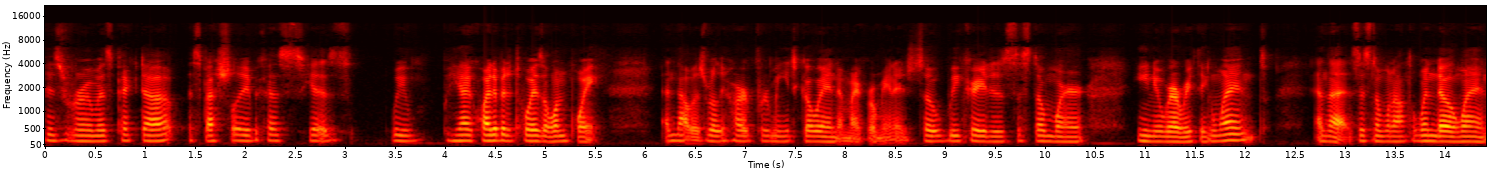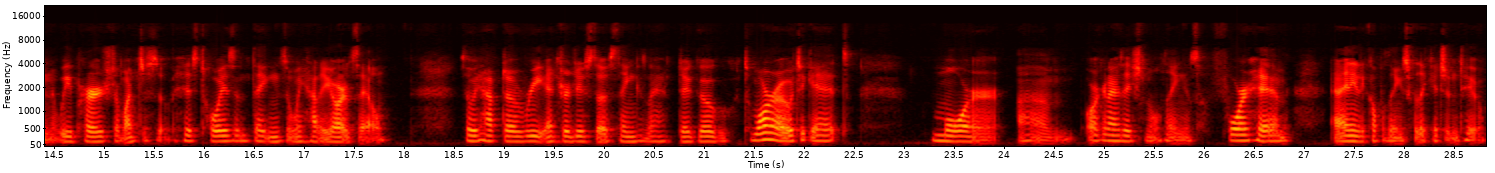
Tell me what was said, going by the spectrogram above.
his room is picked up, especially because he has we he had quite a bit of toys at one point, and that was really hard for me to go in and micromanage. So we created a system where he knew where everything went, and that system went out the window when we purged a bunch of his toys and things, and we had a yard sale. So we have to reintroduce those things, and I have to go tomorrow to get more um, organizational things for him, and I need a couple things for the kitchen too.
